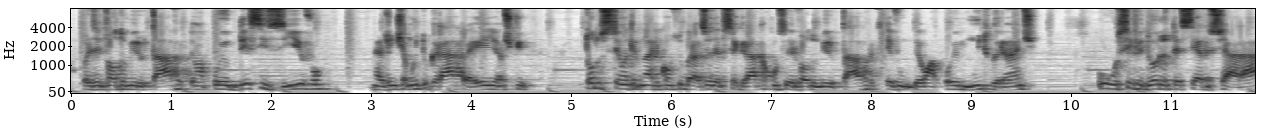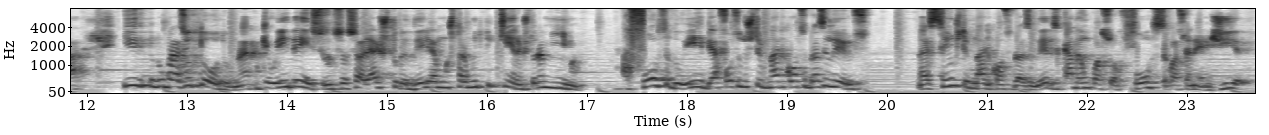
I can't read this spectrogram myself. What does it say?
o presidente Valdomiro Távora, tem um apoio decisivo. A gente é muito grato a ele. Acho que todo o sistema tributário de contas do Brasil deve ser grato ao conselheiro Valdomiro Távora, que teve um, deu um apoio muito grande o servidor do TCE do Ceará e no Brasil todo, né? Porque o IRB é isso, se você olhar a estrutura dele é uma estrutura muito pequena, uma estrutura mínima. A força do IRB é a força dos tribunais de contas brasileiros. Né? Sem os tribunais de contas brasileiros, cada um com a sua força, com a sua energia,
